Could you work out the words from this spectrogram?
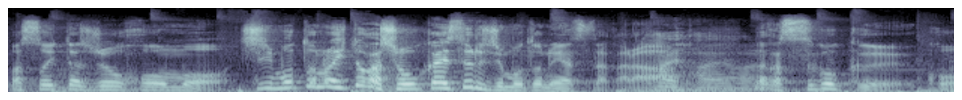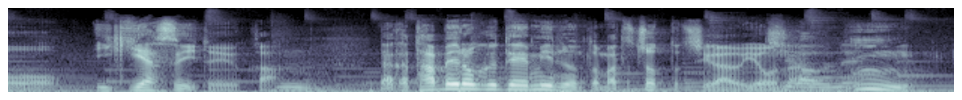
まあ、そういった情報も地元の人が紹介する地元のやつだから、はいはいはい。なんかすごくこう行きやすいというか、んなんか食べログで見るのとまたちょっと違うような違うね。ん。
